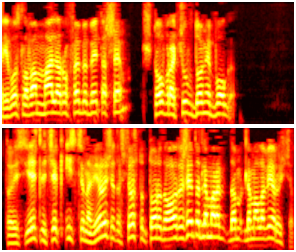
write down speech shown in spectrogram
его словам, маля руфебе бейт что врачу в доме Бога. То есть, если человек истинно верующий, это все, что Тора дала разрешение, это для, для маловерующих.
